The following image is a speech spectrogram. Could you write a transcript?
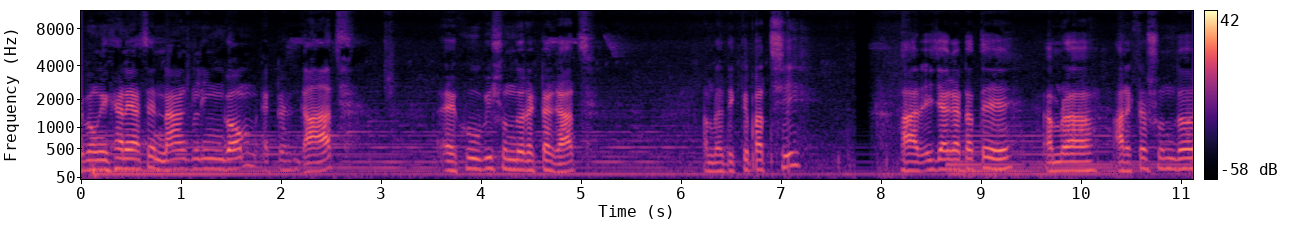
এবং এখানে আছে নাগলিঙ্গম একটা গাছ খুবই সুন্দর একটা গাছ আমরা দেখতে পাচ্ছি। আর এই জায়গাটাতে আমরা আরেকটা সুন্দর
